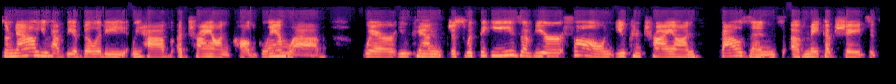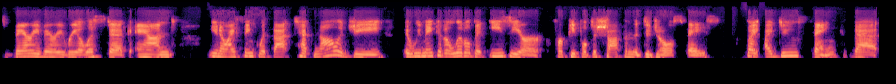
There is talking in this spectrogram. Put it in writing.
so now you have the ability we have a try on called glam lab where you can just with the ease of your phone you can try on thousands of makeup shades it's very very realistic and you know i think with that technology we make it a little bit easier for people to shop in the digital space. But I do think that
